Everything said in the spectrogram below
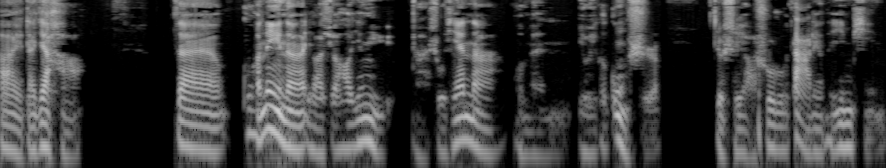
嗨，大家好。在国内呢，要学好英语啊，首先呢，我们有一个共识，就是要输入大量的音频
